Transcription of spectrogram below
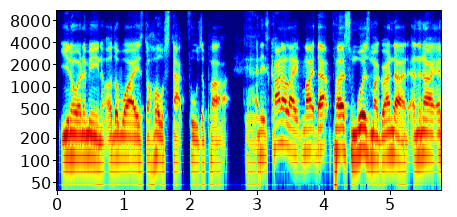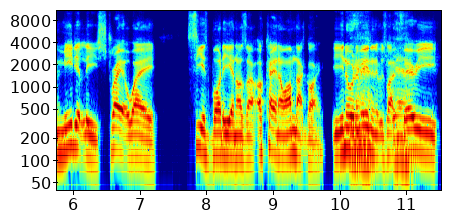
You know what i mean? Otherwise the whole stack falls apart. Damn. and it's kind of like my that person was my granddad. And then i immediately straight away see his body and i was like okay now i'm that guy. You know what i mean? And it was like yeah. very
